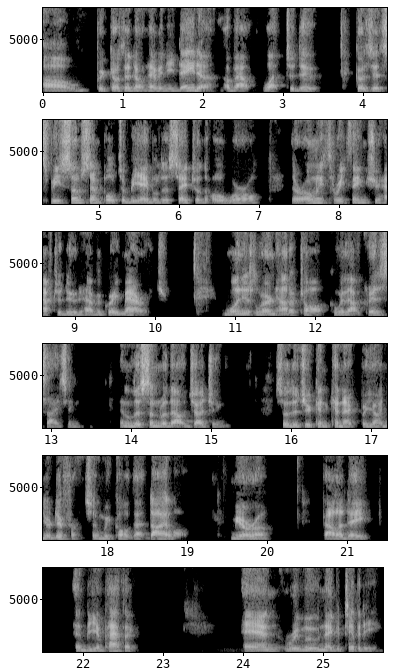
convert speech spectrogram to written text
uh, because they don't have any data about what to do. Because it's be so simple to be able to say to the whole world, there are only three things you have to do to have a great marriage. One is learn how to talk without criticizing and listen without judging so that you can connect beyond your difference. And we call that dialogue. Mirror, validate, and be empathic and remove negativity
